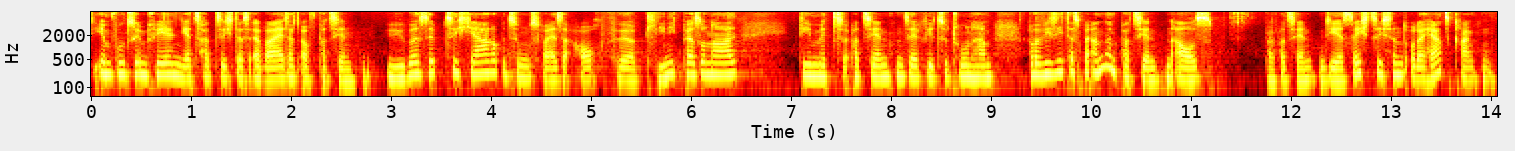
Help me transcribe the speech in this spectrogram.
die Impfung zu empfehlen. Jetzt hat sich das erweitert auf Patienten über 70 Jahre, beziehungsweise auch für Klinikpersonal, die mit Patienten sehr viel zu tun haben. Aber wie sieht das bei anderen Patienten aus? Bei Patienten, die erst 60 sind oder Herzkranken?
